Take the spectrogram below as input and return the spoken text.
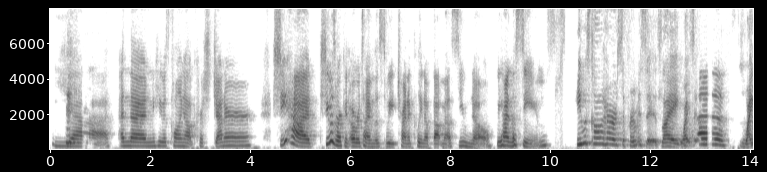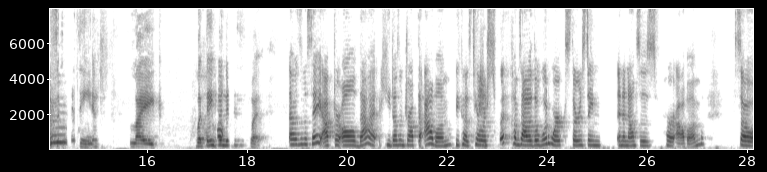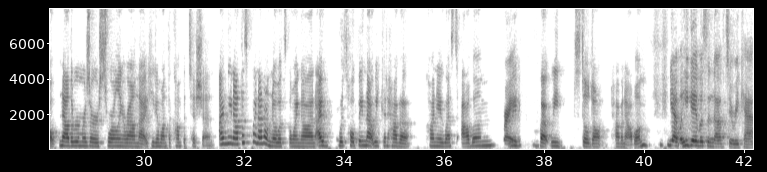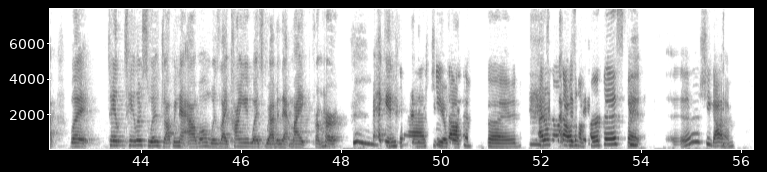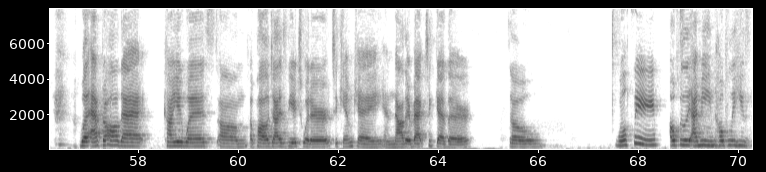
yeah. And then he was calling out kris jenner. She had she was working overtime this week trying to clean up that mess you know behind the scenes he was calling her supremacist, like white yes. white supremacy, and like. But thank oh. goodness, what I was gonna say after all that, he doesn't drop the album because Taylor Swift comes out of the woodworks Thursday and announces her album. So now the rumors are swirling around that he didn't want the competition. I mean, at this point, I don't know what's going on. I was hoping that we could have a Kanye West album, right? But we still don't have an album. yeah, but he gave us enough to recap. But Taylor, Taylor Swift dropping that album was like Kanye West grabbing that mic from her back in. Yeah, she got him good. I don't know if that was on purpose, but uh, she got him. But after all that, Kanye West um, apologized via Twitter to Kim K, and now they're back together. So we'll see hopefully, I mean, hopefully he's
